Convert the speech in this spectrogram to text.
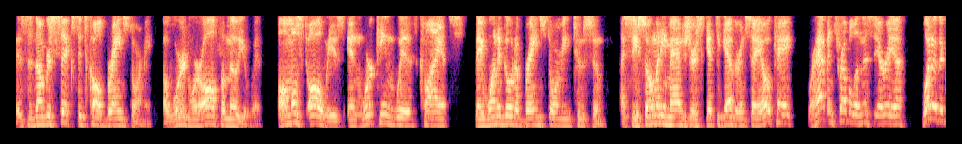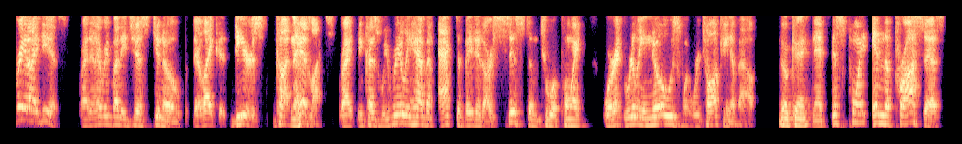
This is number six. It's called brainstorming, a word we're all familiar with. Almost always in working with clients, they want to go to brainstorming too soon. I see so many managers get together and say, okay, we're having trouble in this area. What are the great ideas? Right. And everybody just, you know, they're like deers caught in the headlights, right? Because we really haven't activated our system to a point where it really knows what we're talking about. Okay. And at this point in the process,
